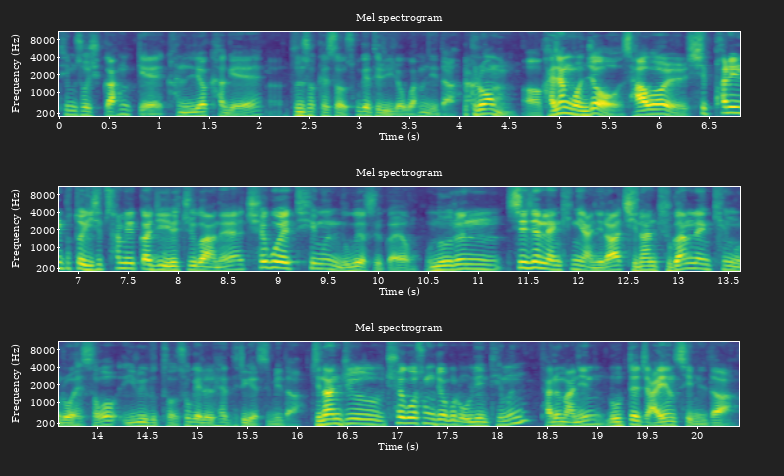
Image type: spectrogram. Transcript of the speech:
팀 소식과 함께 간략하게 어, 분석해서 소개 드리려고 합니다. 그럼 어, 가장 먼저 4월 18일부터 23일까지 일주간의 최고의 팀은 누구였을까요? 오늘은 시즌 랭킹이 아니라 지난 주간 랭킹으로 해서 1위부터 소개를 해드리겠습니다. 지난주 최고 성적을 올린 팀은 다름 아닌 롯데 자이언츠입니다.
